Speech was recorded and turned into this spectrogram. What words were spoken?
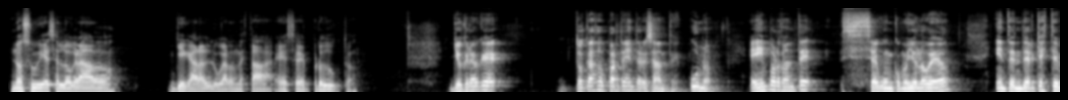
no se hubiese logrado llegar al lugar donde está ese producto? Yo creo que tocas dos partes interesantes. Uno, es importante según como yo lo veo, entender que este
